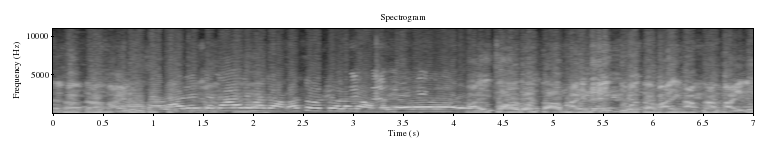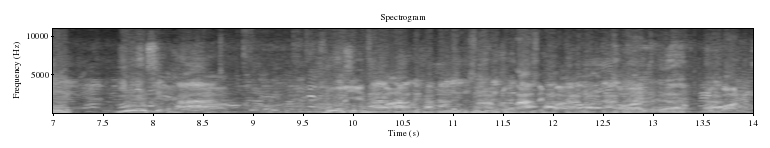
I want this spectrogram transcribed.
นะครับนะหมายเลขสิบเจ็ได้ดเลยนะคจะรับได้เลยดอกแล้วตัวตัวละดอกกันเลยไปจอรถตามหมายเลขตัวต่อไปครับนะหมายเลข ยี่สิบห้ายี่สิบห้านั่งเลยครับนั่งเลยที่นะเชิญนั่งครับนะรอบหน้าตัวใหญ่เหมือนเดิมนะ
